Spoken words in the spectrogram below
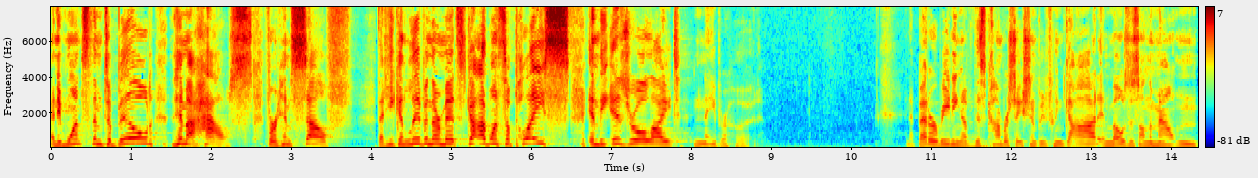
And he wants them to build him a house for himself that he can live in their midst. God wants a place in the Israelite neighborhood. And a better reading of this conversation between God and Moses on the mountain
